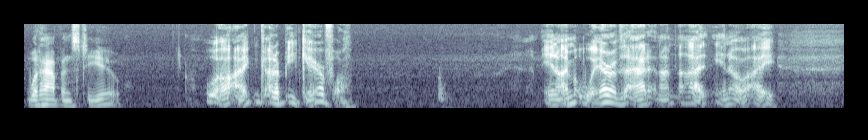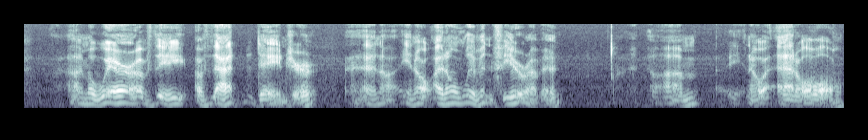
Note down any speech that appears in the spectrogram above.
what happens to you? Well, I got to be careful. I mean, I'm aware of that, and I'm not. You know, I I'm aware of the of that danger, and uh, you know, I don't live in fear of it. Um, you know, at all.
